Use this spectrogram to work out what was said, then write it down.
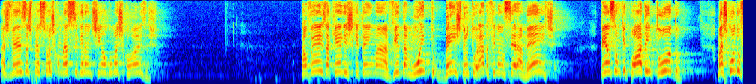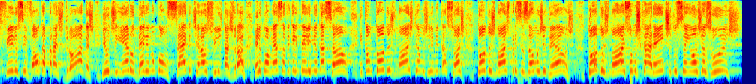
Às vezes as pessoas começam a se garantir em algumas coisas. Talvez aqueles que têm uma vida muito bem estruturada financeiramente pensam que podem tudo. Mas quando o filho se volta para as drogas e o dinheiro dele não consegue tirar os filhos das drogas, ele começa a ver que ele tem limitação. Então todos nós temos limitações, todos nós precisamos de Deus, todos nós somos carentes do Senhor Jesus.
